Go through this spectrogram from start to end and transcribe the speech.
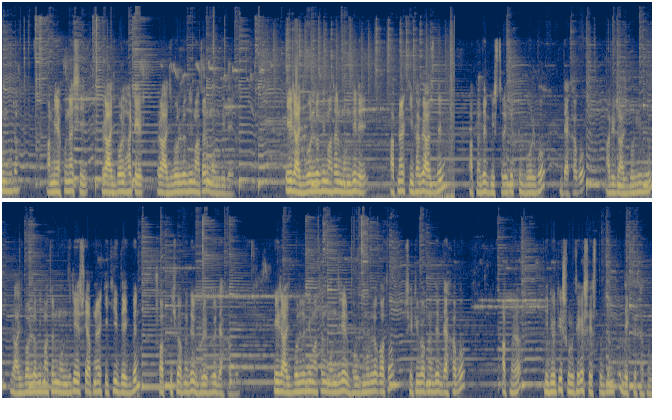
বন্ধুরা, আমি এখন আছি রাজবলহাটের রাজবল্লভী মাতার মন্দিরে। এই রাজবল্লভী মাতার মন্দিরে আপনারা কীভাবে আসবেন, আপনাদের বিস্তারিত একটু বলব, দেখাবো। আর এই রাজবল্লভী রাজবল্লভী মাতার মন্দিরে এসে আপনারা কী কী দেখবেন সব কিছু আপনাদের ঘুরে ঘুরে দেখাবো। এই রাজবল্লভী মাতার মন্দিরের ভোগ মূল্য কত, সেটিও আপনাদের দেখাবো। আপনারা ভিডিওটি শুরু থেকে শেষ পর্যন্ত দেখতে থাকুন।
